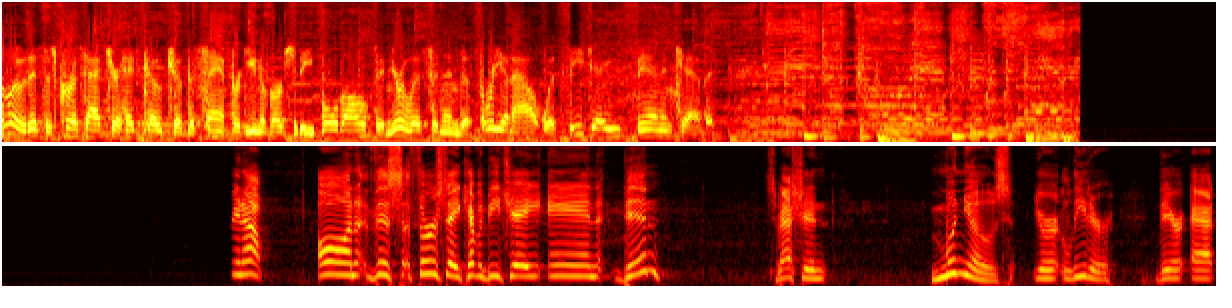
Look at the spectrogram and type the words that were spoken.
Hello, this is Chris Hatcher, head coach of the Samford University Bulldogs, and you're listening to Three and Out with BJ, Ben, and Kevin. Three and Out on this Thursday, Kevin BJ and Ben. Sebastian Munoz, your leader there at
